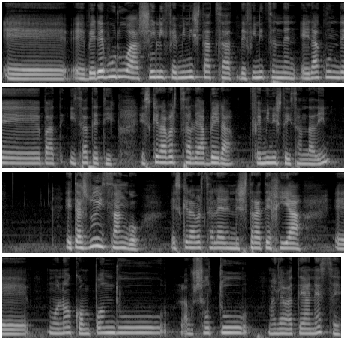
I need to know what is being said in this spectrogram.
e, e, bere burua soilik feministatzat definitzen den erakunde bat izatetik ezkera bertzalea bera feminista izan dadin. Eta ez du izango, ezkera bertzalearen estrategia e, bueno, konpondu, lausotu, maila batean ez, e,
